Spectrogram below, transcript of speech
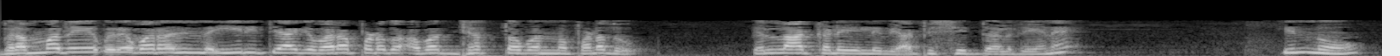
ಬ್ರಹ್ಮದೇವರ ವರದಿಂದ ಈ ರೀತಿಯಾಗಿ ವರ ಪಡೆದು ಅವಧ್ಯತ್ವವನ್ನು ಪಡೆದು ಎಲ್ಲಾ ಕಡೆಯಲ್ಲಿ ವ್ಯಾಪಿಸಿದ್ದಲ್ಲದೇನೆ ಇನ್ನು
